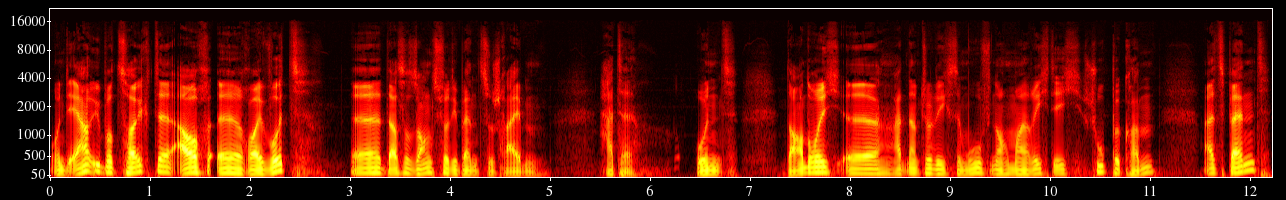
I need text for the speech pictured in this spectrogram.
Und er überzeugte auch äh, Roy Wood, äh, dass er Songs für die Band zu schreiben hatte. Und dadurch äh, hat natürlich The Move nochmal richtig Schub bekommen als Band.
